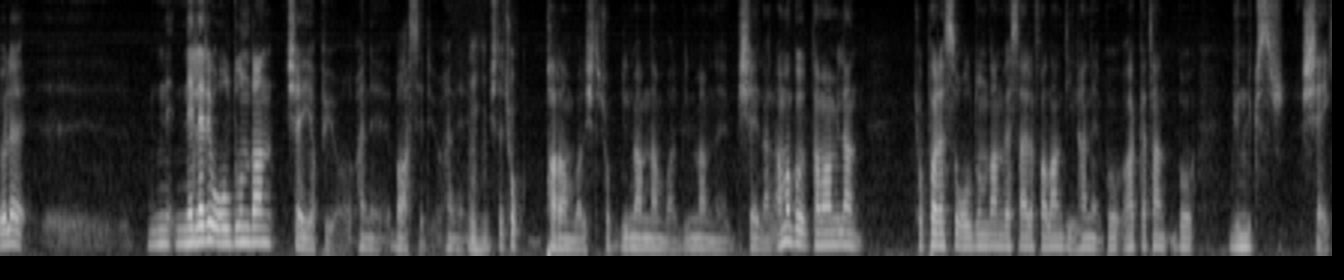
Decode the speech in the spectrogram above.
böyle e, ne- neleri olduğundan şey yapıyor. Hani bahsediyor. Hani Hı hı. işte çok param var işte çok bilmem nem var bilmem ne bir şeyler. Ama bu tamamen çok parası olduğundan vesaire falan değil. Hani bu hakikaten bu günlük şey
